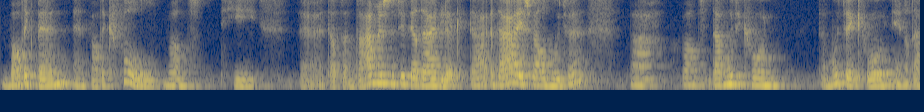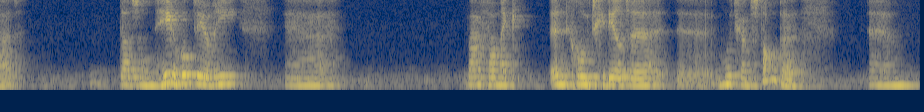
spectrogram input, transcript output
wat ik ben en wat ik voel. Want die, uh, dat tentamen is natuurlijk heel duidelijk. Daar, daar is wel moeten. Maar, want daar moet ik gewoon, daar moet ik gewoon inderdaad. Dat is een hele hoop theorie uh, waarvan ik een groot gedeelte uh, moet gaan stampen. Um,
